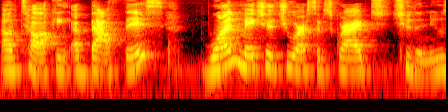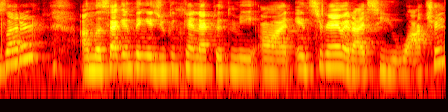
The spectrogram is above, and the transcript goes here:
um, talking about this, one, make sure that you are subscribed to the newsletter. Um, the second thing is you can connect with me on Instagram at ICU Watching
